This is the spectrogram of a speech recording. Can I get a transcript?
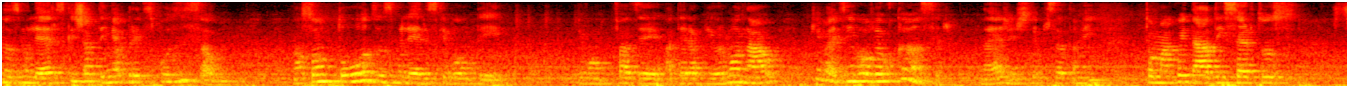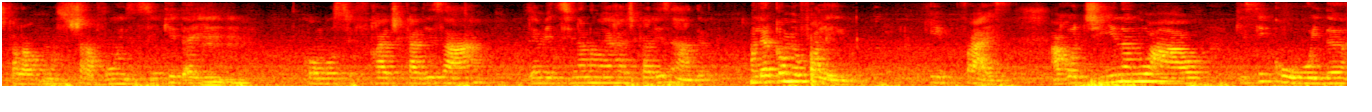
nas mulheres que já têm a predisposição. Não são todas as mulheres que vão ter vão fazer a terapia hormonal que vai desenvolver o câncer. Né? A gente precisa também tomar cuidado em certos, se falar alguns chavões assim, que daí, uhum. como se radicalizar, e a medicina não é radicalizada. Mulher, como eu falei, que faz a rotina anual, que se cuida,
